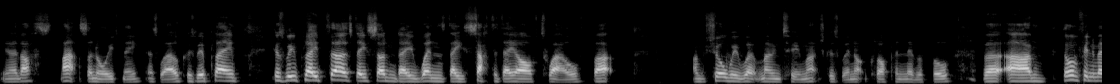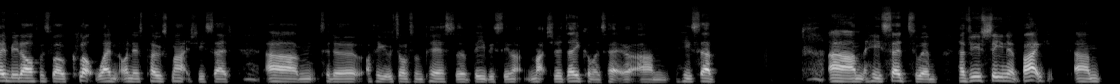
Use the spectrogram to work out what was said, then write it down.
You know, that's that's annoyed me as well because we're playing because we played Thursday, Sunday, Wednesday, Saturday half twelve, but I'm sure we won't moan too much because we're not Klopp and Liverpool. But um, the one thing that made me laugh as well, Klopp went on his post match. He said um, to the, I think it was Jonathan Pearce, the BBC Match of the Day commentator. Um, he said, um, he said to him, "Have you seen it back?" Um,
